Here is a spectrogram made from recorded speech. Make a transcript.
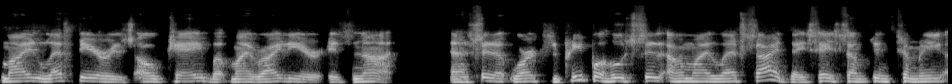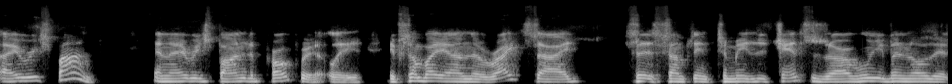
my left ear is okay, but my right ear is not. And I sit at work. The people who sit on my left side, they say something to me, I respond and I respond appropriately. If somebody on the right side says something to me, the chances are I won't even know they're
